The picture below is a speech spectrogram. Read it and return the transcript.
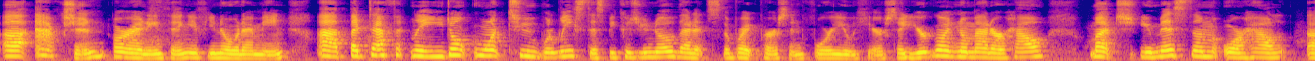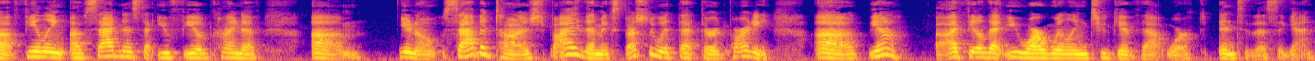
uh, action or anything, if you know what I mean. Uh, but definitely, you don't want to release this because you know that it's the right person for you here. So you're going, no matter how much you miss them or how uh, feeling of sadness that you feel kind of, um, you know, sabotaged by them, especially with that third party. Uh, yeah, I feel that you are willing to give that work into this again.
